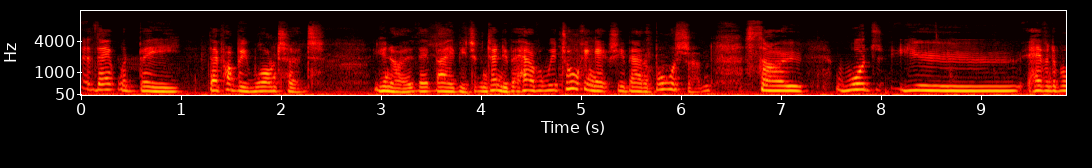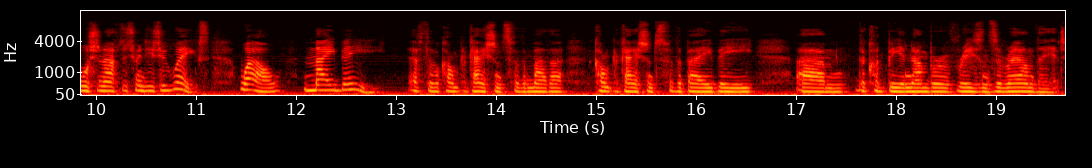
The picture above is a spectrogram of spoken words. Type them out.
that would be, they probably wanted, you know, that baby to continue. But however, we're talking actually about abortion. So would you have an abortion after 22 weeks? Well, maybe. if there were complications for the mother, complications for the baby. Um, there could be a number of reasons around that.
